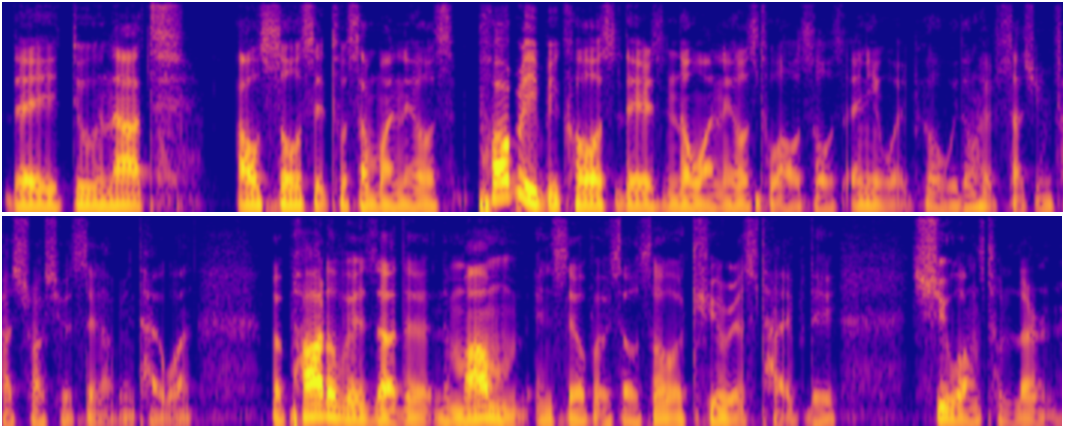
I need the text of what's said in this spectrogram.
they do not outsource it to someone else, probably because there's no one else to outsource anyway, because we don't have such infrastructure set up in Taiwan. But part of it is that the, the mom itself is also a curious type. They she wants to learn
